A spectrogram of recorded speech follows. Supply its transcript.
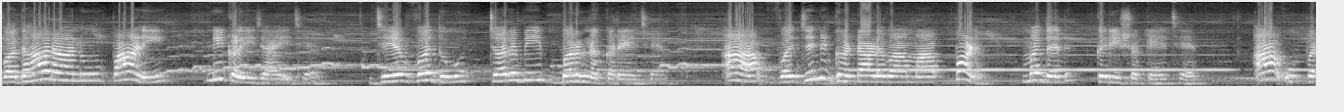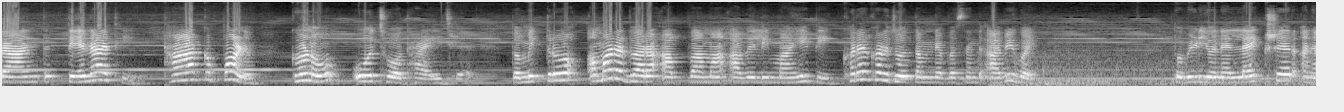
વધારાનું પાણી નીકળી જાય છે, જે વધુ ચરબી બર્ન કરે છે. આ વજન ઘટાડવામાં પણ મદદ કરી શકે છે. આ ઉપરાંત તેનાથી થાક પણ ઘણો ઓછો થાય છે. તો મિત્રો, અમારા દ્વારા આપવામાં આવેલી માહિતી ખરેખર જો તમને પસંદ આવી હોય, તો વિડીયોને લાઇક શેર અને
